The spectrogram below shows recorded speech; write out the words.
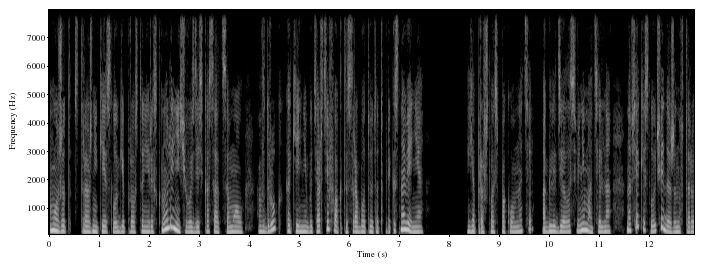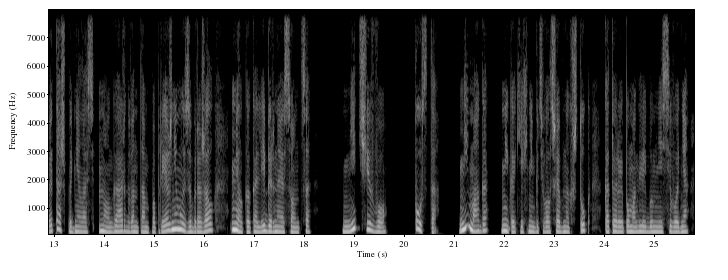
Может, стражники и слуги просто не рискнули ничего здесь касаться, мол, вдруг какие-нибудь артефакты сработают от прикосновения? Я прошлась по комнате, огляделась внимательно. На всякий случай даже на второй этаж поднялась, но Гардван там по-прежнему изображал мелкокалиберное солнце. Ничего. Пусто. Ни мага, ни каких-нибудь волшебных штук, которые помогли бы мне сегодня —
